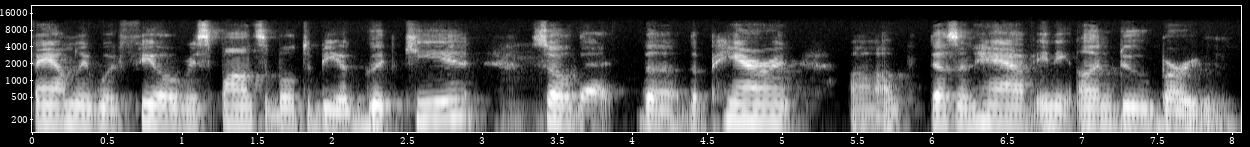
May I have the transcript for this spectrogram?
family would feel responsible to be a good kid Mhm. so that the, the parent uh, doesn't have any undue burden.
